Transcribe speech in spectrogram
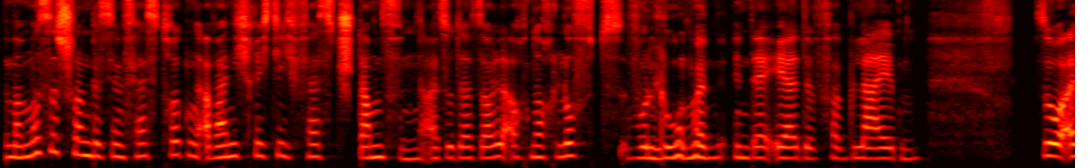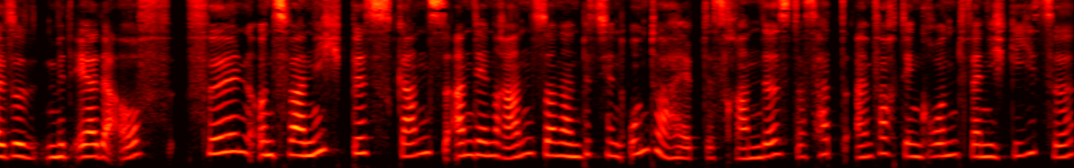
Man muss es schon ein bisschen festdrücken, aber nicht richtig feststampfen. Also da soll auch noch Luftvolumen in der Erde verbleiben. So, also mit Erde auffüllen und zwar nicht bis ganz an den Rand, sondern ein bisschen unterhalb des Randes. Das hat einfach den Grund, wenn ich gieße,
